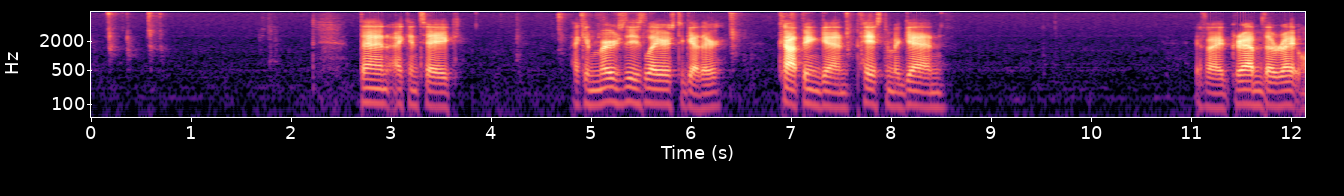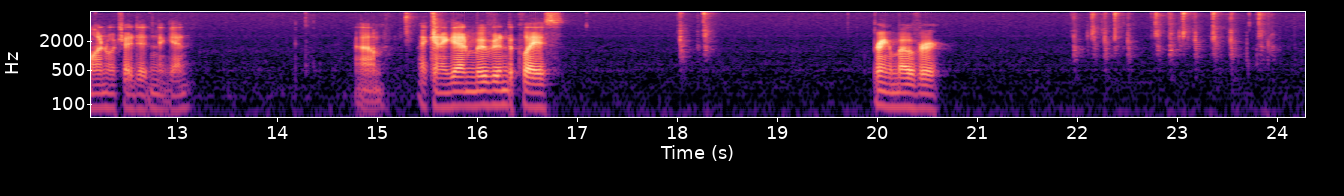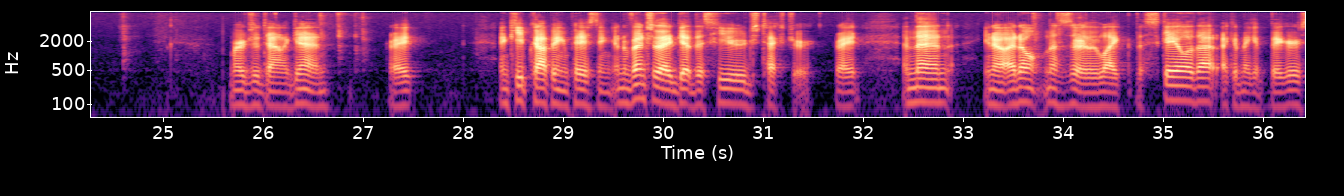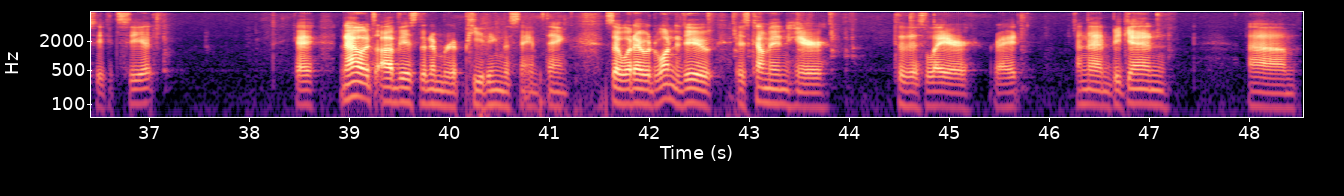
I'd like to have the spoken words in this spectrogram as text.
Then I can take, I can merge these layers together, copy again, paste them again. If I grab the right one, which I didn't again, um, I can again move it into place, bring them over, merge it down again, right? And keep copying and pasting. And eventually I'd get this huge texture, right? And then, you know, I don't necessarily like the scale of that. I could make it bigger so you could see it. Okay, now it's obvious that I'm repeating the same thing. So what I would want to do is come in here to this layer, right? And then begin, um,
